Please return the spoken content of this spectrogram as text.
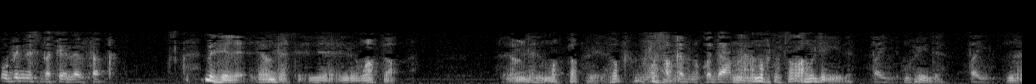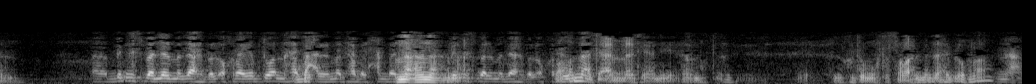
وبالنسبة للفقه مثل عمدة الموفق. العمدة الموفق في الفقه. موفق ابن قدامة. نعم مختصرة جيدة طيب. مفيدة. طيب. نعم. آه، بالنسبة للمذاهب الأخرى يبدو أن هذا على المذهب الحنبلي. نعم، نعم. بالنسبة للمذاهب الأخرى. والله ما تأملت يعني الكتب المختصرة في المذاهب الأخرى. نعم.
